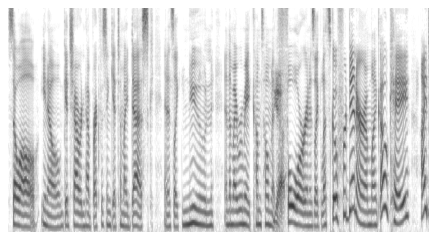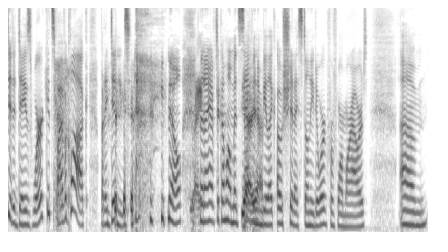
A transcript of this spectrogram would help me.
So I'll, you know, get showered and have breakfast and get to my desk and it's like noon and then my roommate comes home at Yeah. four and is like, let's go for dinner. I'm like, okay, I did a day's work. It's five o'clock, but I didn't, you know, Right. then I have to come home at Yeah, seven yeah. and be like, oh shit, I still need to work for four more hours. Um,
